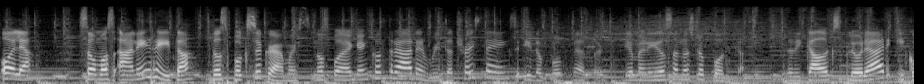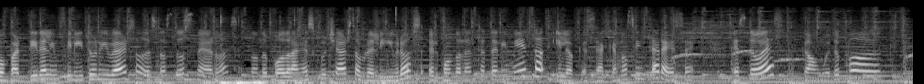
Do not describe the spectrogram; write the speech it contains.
Hola, somos Ana y Rita, dos Bookstagrammers. Nos pueden encontrar en Rita Trace Things y The Book Network. Bienvenidos a nuestro podcast, dedicado a explorar y compartir el infinito universo de estas dos nerdas, donde podrán escuchar sobre libros, el mundo del entretenimiento y lo que sea que nos interese. Esto es Gone with the Book.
